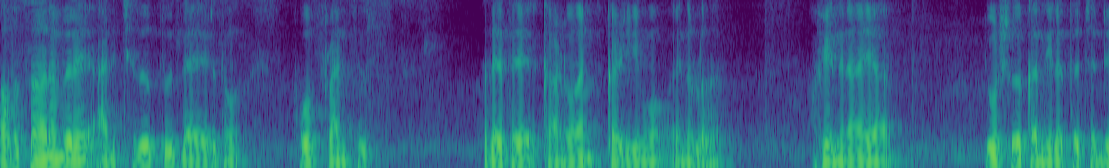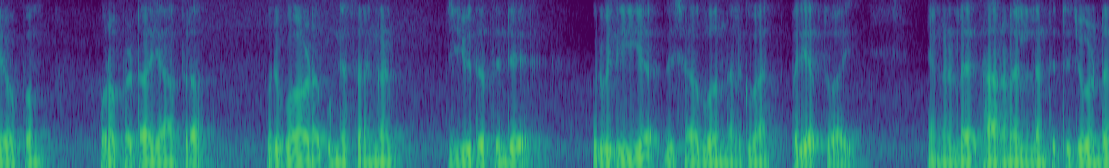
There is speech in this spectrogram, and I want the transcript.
അവസാനം വരെ അനിശ്ചിതത്വത്തിലായിരുന്നു പോപ്പ് ഫ്രാൻസിസ് അദ്ദേഹത്തെ കാണുവാൻ കഴിയുമോ എന്നുള്ളത്. അഭിനന്ദനായ യോശുവ കന്നീരത്തച്ഛന്റെ ഒപ്പം പുറപ്പെട്ട യാത്ര ഒരുപാട് പുണ്യസ്ഥലങ്ങൾ ജീവിതത്തിന്റെ ഒരു വലിയ ദിശാബോധം നൽകുവാൻ പര്യാപ്തമായി. ഞങ്ങളുടെ ധാരണയെല്ലാം തെറ്റിച്ചുകൊണ്ട്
